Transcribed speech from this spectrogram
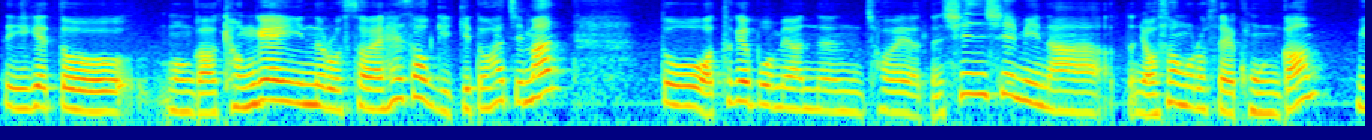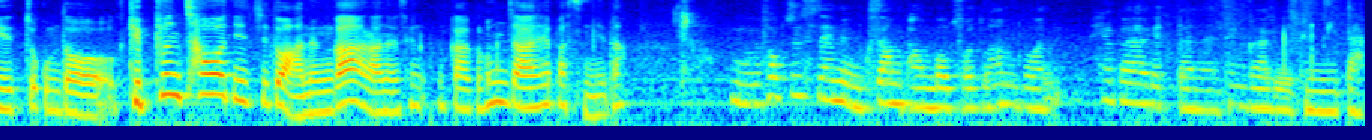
근데 이게 또 뭔가 경계인으로서의 해석이기도 하지만 또 어떻게 보면은 저의 어떤 신심이나 어떤 여성으로서의 공감이 조금 더 깊은 차원이지도 않은가라는 생각을 혼자 해봤습니다. 음, 석주 쌤의 묵상 방법 저도 한번 해봐야겠다는 생각이 듭니다.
